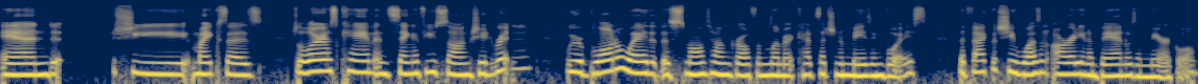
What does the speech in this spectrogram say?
and she, Mike says, Dolores came and sang a few songs she had written. We were blown away that this small town girl from Limerick had such an amazing voice. The fact that she wasn't already in a band was a miracle.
